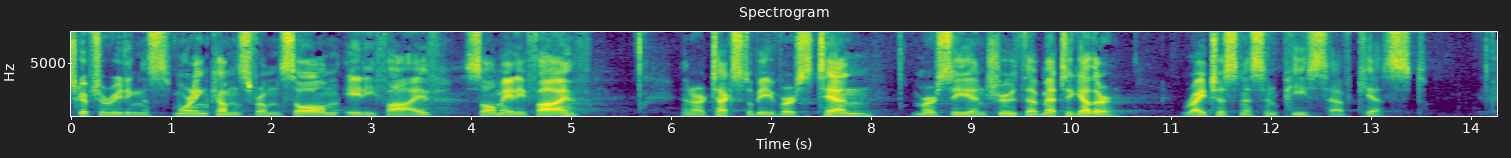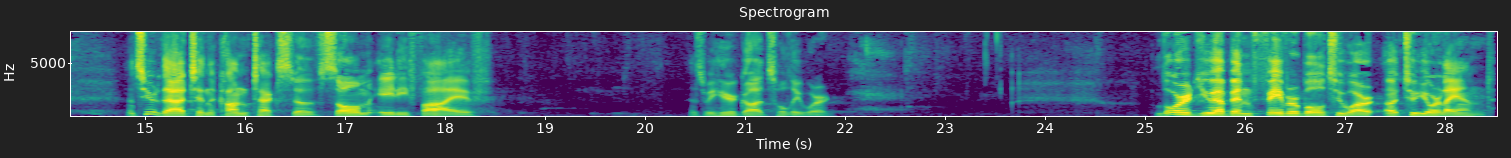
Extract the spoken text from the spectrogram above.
scripture reading this morning comes from Psalm 85. Psalm 85. And our text will be verse 10 Mercy and truth have met together, righteousness and peace have kissed. Let's hear that in the context of Psalm 85 as we hear God's holy word. Lord, you have been favorable to, our, uh, to your land.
